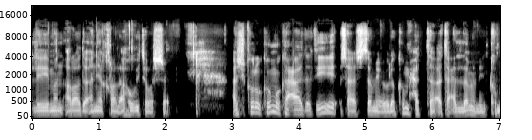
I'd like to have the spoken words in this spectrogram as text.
لمن أراد أن يقرأ له بتوسع. أشكركم وكعادتي سأستمع لكم حتى أتعلم منكم.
